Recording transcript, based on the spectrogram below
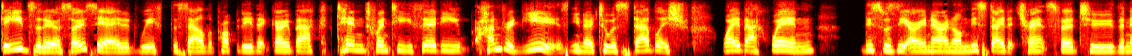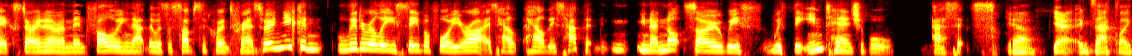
deeds that are associated with the sale of the property that go back 10 20 30 100 years you know to establish way back when this was the owner and on this date it transferred to the next owner and then following that there was a subsequent transfer. And you can literally see before your eyes how how this happened. You know not so with with the intangible assets Yeah, yeah, exactly.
